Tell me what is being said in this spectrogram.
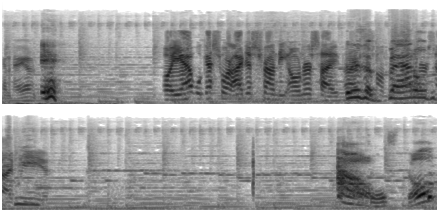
can I have Oh yeah. Well, guess what? I just found the owner's IP. There's I a just the battle between- IP. Ow! Don't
